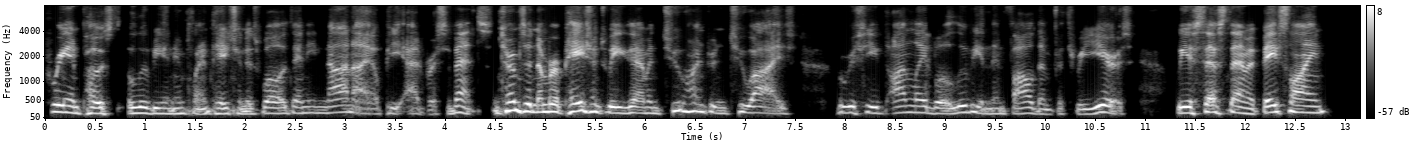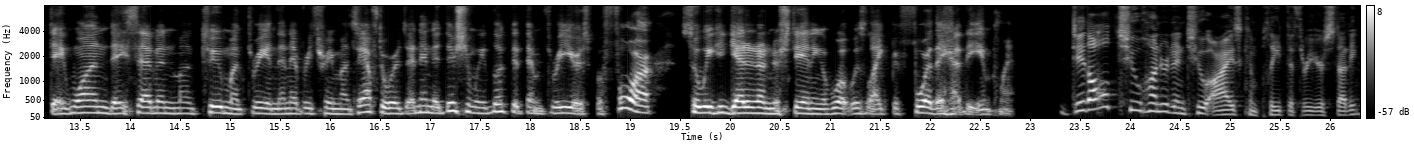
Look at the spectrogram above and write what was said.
pre and post Iluvien implantation, as well as any non IOP adverse events. In terms of number of patients, we examined 202 eyes who received on label Iluvien, then followed them for three years. We assessed them at baseline, day one, day seven, month two, month three, and then every three months afterwards. And in addition, we looked at them three years before so we could get an understanding of what was like before they had the implant. Did all 202 eyes complete the three year study?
